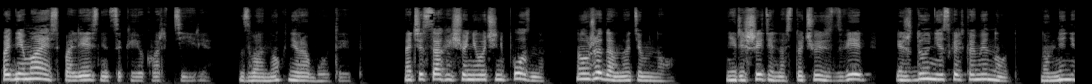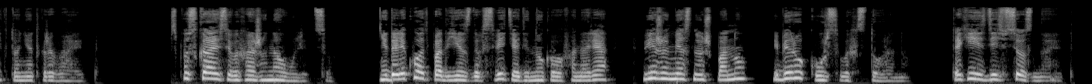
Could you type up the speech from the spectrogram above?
Поднимаясь по лестнице к ее квартире. Звонок не работает. На часах еще не очень поздно, но уже давно темно. Нерешительно стучусь в дверь и жду несколько минут, но мне никто не открывает. Спускаюсь и выхожу на улицу. Недалеко от подъезда в свете одинокого фонаря вижу местную шпану и беру курс в их сторону. Такие здесь все знают.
